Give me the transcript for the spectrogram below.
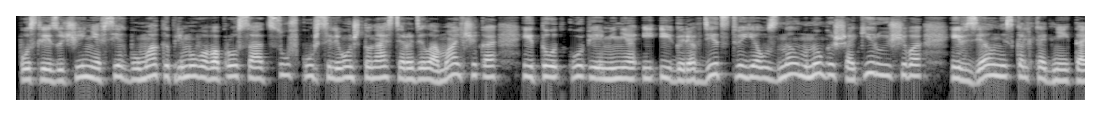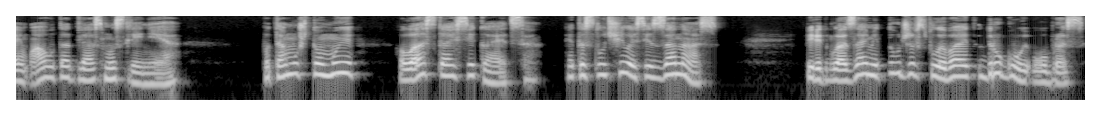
После изучения всех бумаг и прямого вопроса отцу, в курсе ли он, что Настя родила мальчика, и тот копия меня и Игоря в детстве, я узнал много шокирующего и взял несколько дней тайм-аута для осмысления. Потому что мы... Ласка осекается. Это случилось из-за нас. Перед глазами тут же всплывает другой образ.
